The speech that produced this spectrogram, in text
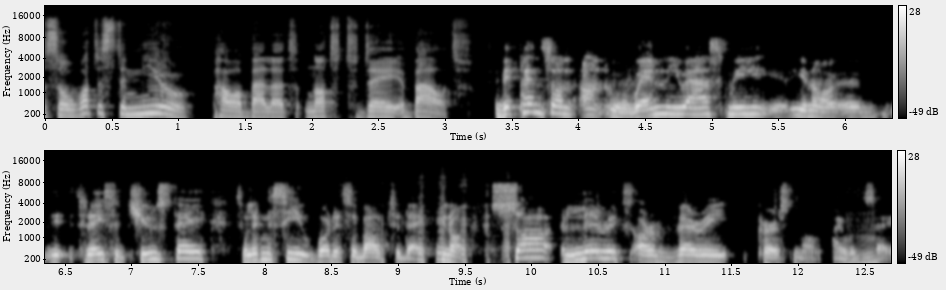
So, what is the new power ballad not today about? Depends on, on when you ask me. You know, uh, today's a Tuesday, so let me see what it's about today. You know, so lyrics are very personal. I would Mhm. say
